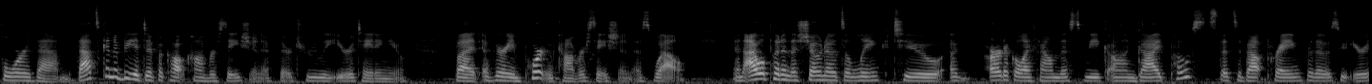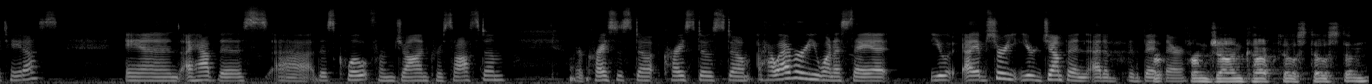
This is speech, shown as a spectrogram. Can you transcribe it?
for them. That's going to be a difficult conversation if they're truly irritating you, but a very important conversation as well. And I will put in the show notes a link to an article I found this week on guideposts that's about praying for those who irritate us. And I have this uh, this quote from John Chrysostom or Christostom, however you want to say it. You, I am sure you're jumping at a, a bit there. From John Cocktostoston.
